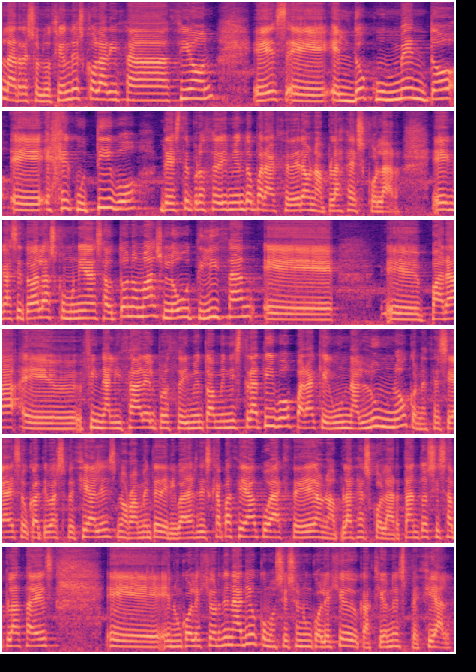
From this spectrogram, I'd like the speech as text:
La resolución de escolarización es eh, el documento eh, ejecutivo de este procedimiento para acceder a una plaza escolar. En casi todas las comunidades autónomas lo utilizan eh, eh, para eh, finalizar el procedimiento administrativo para que un alumno con necesidades educativas especiales, normalmente derivadas de discapacidad, pueda acceder a una plaza escolar, tanto si esa plaza es eh, en un colegio ordinario como si es en un colegio de educación especial.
